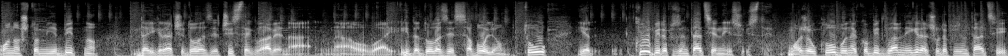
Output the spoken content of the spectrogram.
Ono što mi je bitno da igrači dolaze čiste glave na, na ovaj, i da dolaze sa voljom tu, jer klub i reprezentacija nisu iste. Može u klubu neko biti glavni igrač, u reprezentaciji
